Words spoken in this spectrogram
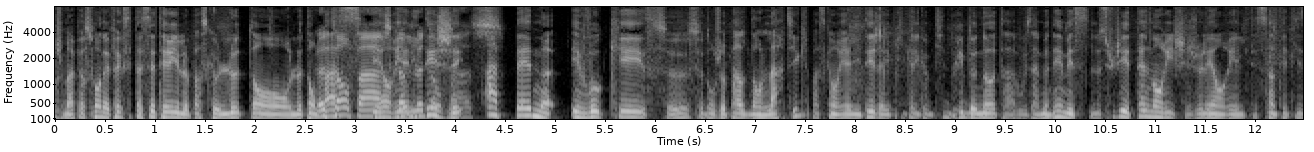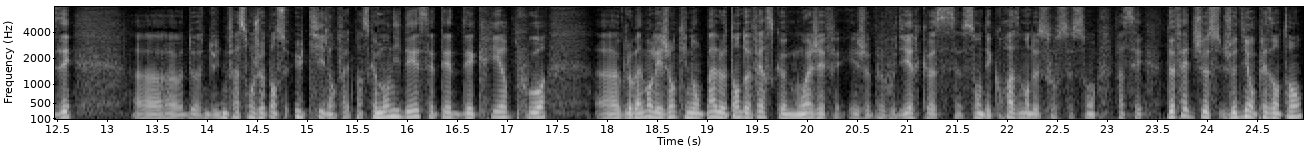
je m'aperçois en effet que c'est assez terrible parce que le temps, le temps, Le passe, temps passe, et en réalité j'ai à peine évoqué ce, ce dont je parle dans l'article parce qu'en réalité j'avais pris quelques petites bribes de notes à vous amener mais le sujet est tellement riche et je l'ai en réalité synthétisé euh, d'une façon je pense utile en fait. Parce que mon idée c'était d'écrire pour euh, globalement les gens qui n'ont pas le temps de faire ce que moi j'ai fait. Et je peux vous dire que ce sont des croisements de sources ce sont enfin c'est de fait je, je dis en plaisantant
